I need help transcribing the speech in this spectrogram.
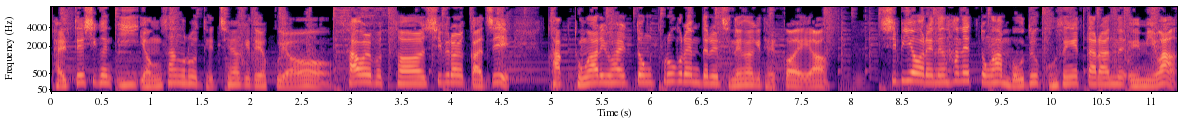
발대식은 이 영상으로 대체하게 되었고요. 4월부터 11월까지 각 동아리 활동 프로그램들을 진행하게 될 거예요. 12월에는 한 해 동안 모두 고생했다라는 의미와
